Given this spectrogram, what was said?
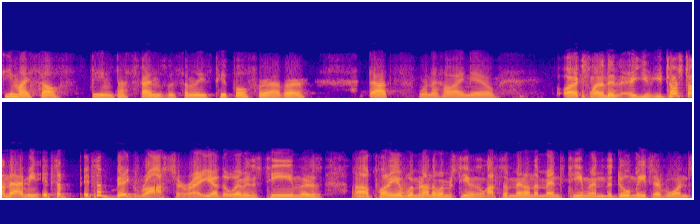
see myself being best friends with some of these people forever. That's when how I knew Oh, excellent. And then uh, you, you touched on that. I mean, it's a it's a big roster, right? You have the women's team. There's uh, plenty of women on the women's team, and lots of men on the men's team. And the dual meets, everyone's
